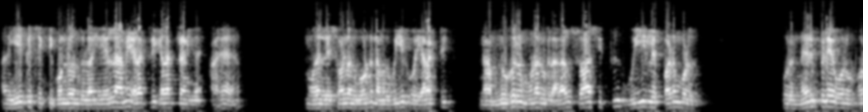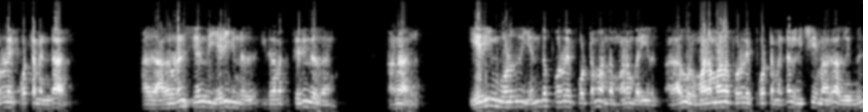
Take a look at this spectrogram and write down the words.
அது இயக்க சக்தி கொண்டு வந்துள்ளது. இது எல்லாமே எலக்ட்ரிக் எலக்ட்ரானிக் ஆக முதல்ல சொன்னது போன்று நமது உயிர் ஒரு எலக்ட்ரிக் நாம் நுகரும் உணர்வுகள் அதாவது சுவாசித்து உயிரிலே படும் பொழுது ஒரு நெருப்பிலே ஒரு பொருளை போட்டோம் என்றால் அது அதனுடன் சேர்ந்து எரிகின்றது. இது நமக்கு தெரிந்ததுதான். ஆனால் எரியும் பொழுது எந்த பொருளை போட்டோமோ அந்த மனம் வருகிறது. அதாவது ஒரு மனமான பொருளை போட்டோம் என்றால் நிச்சயமாக அதிலிருந்து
